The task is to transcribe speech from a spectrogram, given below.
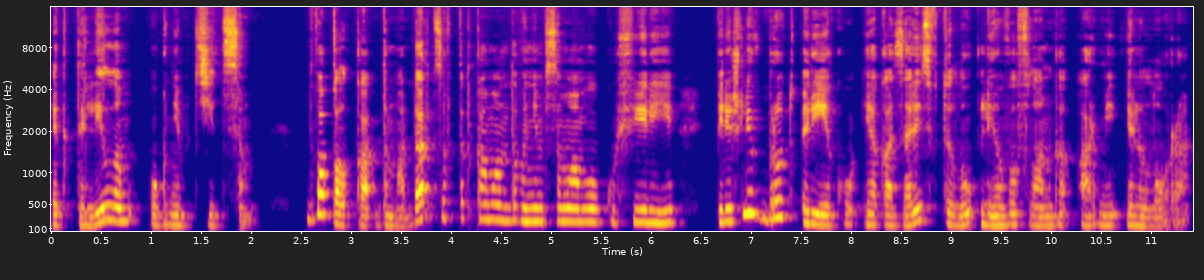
Эктелилом Огнептицем. Два полка домодарцев под командованием самого Куферии перешли вброд реку и оказались в тылу левого фланга армии Эльлора.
